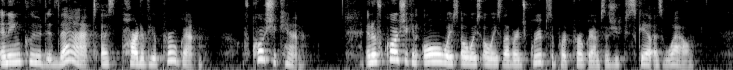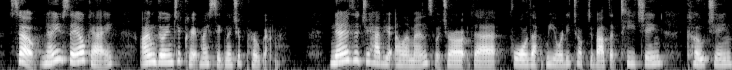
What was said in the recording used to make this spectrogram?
and include that as part of your program? Of course, you can. And of course, you can always, always, always leverage group support programs as you scale as well. So now you say, okay, I'm going to create my signature program. Now that you have your elements, which are the four that we already talked about, the teaching, coaching,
